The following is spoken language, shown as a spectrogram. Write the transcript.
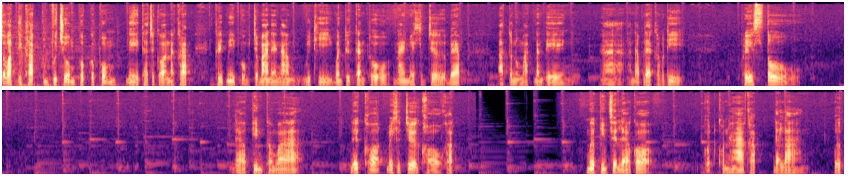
สวัสดีครับคุณผู้ชมพบกับผมเนทัชกรนะครับ คลิปนี้ผมจะมาแนะนำวิธีบันทึกการโทรใน Messenger แบบอัตโนมัตินั่นเองอ่าอันดับแรกเข้าไปที่ Play Store แล้วพิมพ์คำว่า Record Messenger Call ครับ เมื่อพิมพ์เสร็จแล้วก็กดค้นหาครับด้านล่างปุ๊บ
